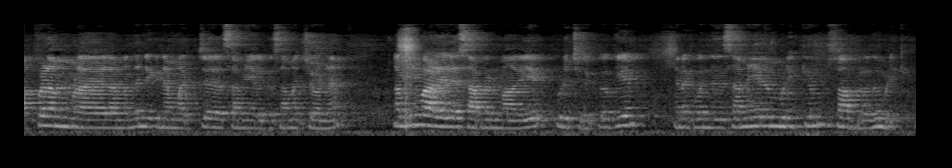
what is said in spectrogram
அப்பளம் எல்லாம் வந்து இன்னைக்கு நான் மற்ற சமையலுக்கு சமைச்சோன்னே அப்படி வாழையில் சாப்பிட்ற மாதிரியே பிடிச்சிருக்கு ஓகே எனக்கு வந்து சமையலும் பிடிக்கும் சாப்பிட்றதும் பிடிக்கும்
